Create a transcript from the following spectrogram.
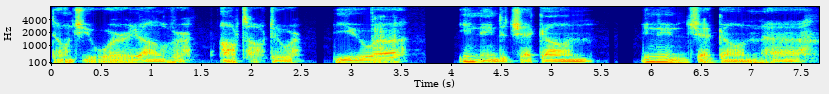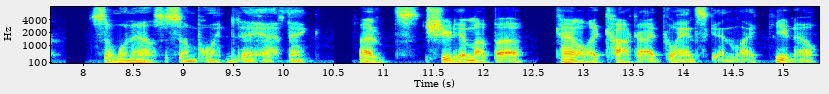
Don't you worry, Oliver. I'll talk to her. You uh you need to check on you need to check on uh someone else at some point today, I think. I'd shoot him up a kind of like cockeyed glance again, like, you know.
